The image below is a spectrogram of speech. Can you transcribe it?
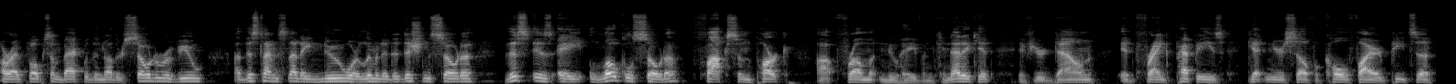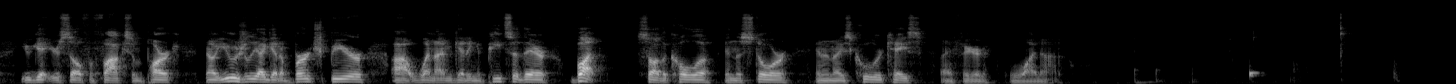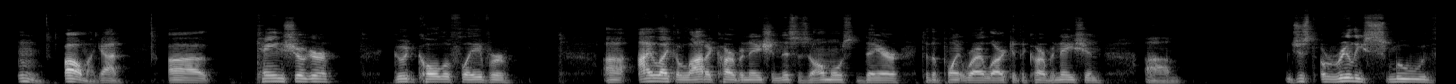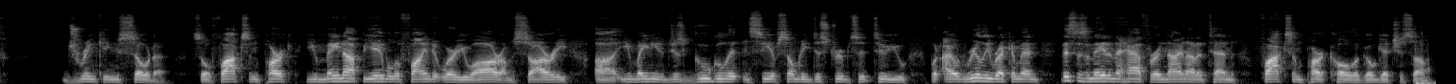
All right, folks, I'm back with another soda review. Uh, this time it's not a new or limited edition soda. This is a local soda, Foxon Park, uh, from New Haven, Connecticut. If you're down at Frank Pepe's getting yourself a coal-fired pizza, you get yourself a Foxon Park. Now, usually I get a birch beer uh, when I'm getting a pizza there, but saw the cola in the store in a nice cooler case, and I figured, why not? Mm. Oh my God. Uh, cane sugar, good cola flavor. Uh, I like a lot of carbonation. This is almost there to the point where I like at the carbonation. Um, just a really smooth drinking soda. So Foxon Park, you may not be able to find it where you are. I'm sorry. Uh, you may need to just Google it and see if somebody distributes it to you. But I would really recommend, this is an 8.5 or a 9 out of 10. Foxon Park Cola, go get you some.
